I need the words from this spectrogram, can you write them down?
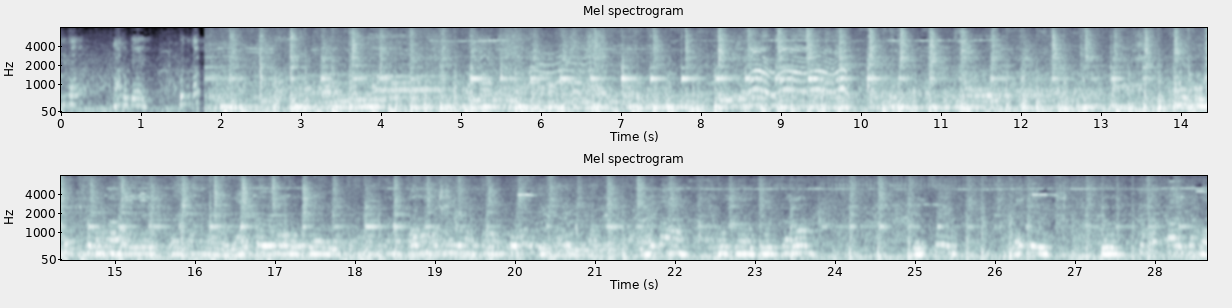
chiến thắng đã thuộc về Bình Chánh Nguyễn xuyên giải nhì trường trung cấp ba lê Nam Bộ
